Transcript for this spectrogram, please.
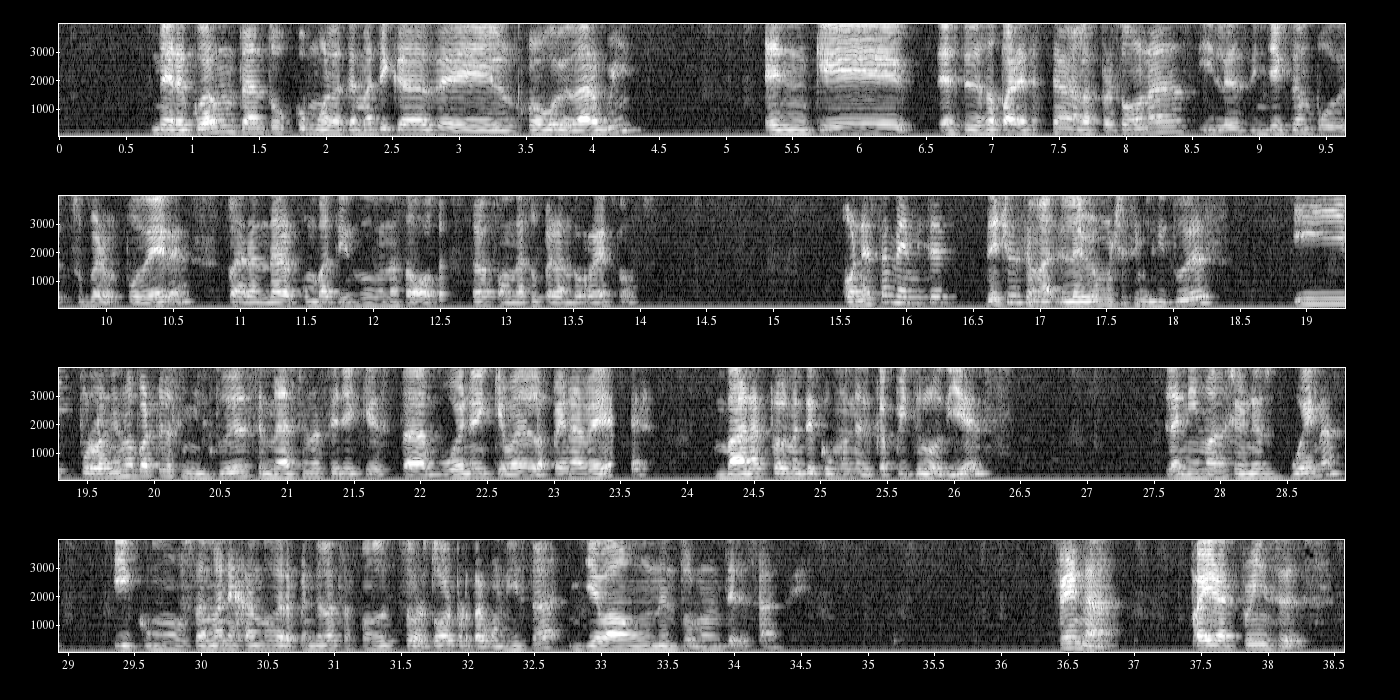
Me recuerda un tanto como la temática del juego de Darwin. En que este, desaparecen a las personas y les inyectan poder- superpoderes para andar combatiendo unas a otras o andar superando retos. Honestamente, de hecho, se me- le veo muchas similitudes y por la misma parte las similitudes se me hace una serie que está buena y que vale la pena ver. Van actualmente como en el capítulo 10. La animación es buena y como está manejando de repente las trasfondos, sobre todo el protagonista, lleva un entorno interesante. Fena, Pirate Princess,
